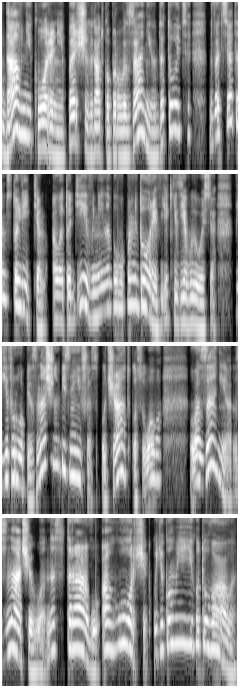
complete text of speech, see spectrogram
Давні корені, перші згадки про лазанью датуються ХХ століттям, але тоді в ній не було помідорів, які з'явилися в Європі значно пізніше. Спочатку слово лазанія значило не страву, а горщик, у якому її готували.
